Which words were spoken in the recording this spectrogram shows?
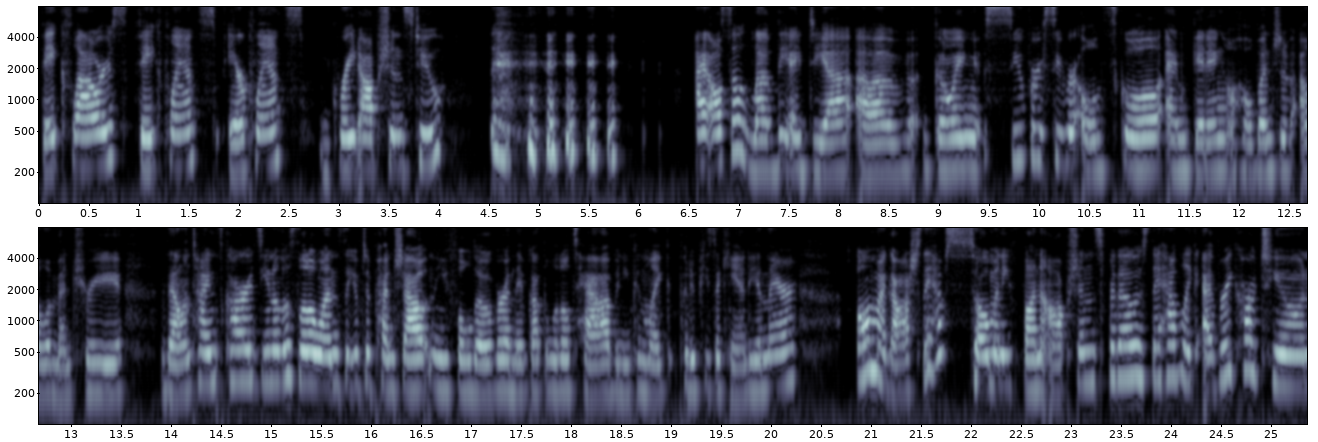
fake flowers, fake plants, air plants, great options too. I also love the idea of going super, super old school and getting a whole bunch of elementary Valentine's cards. You know those little ones that you have to punch out and then you fold over and they've got the little tab and you can like put a piece of candy in there. Oh my gosh, they have so many fun options for those. They have like every cartoon,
